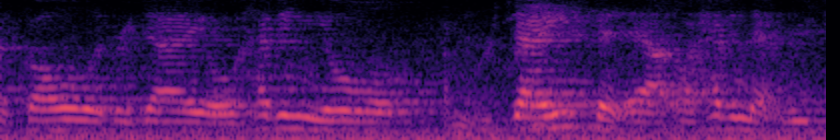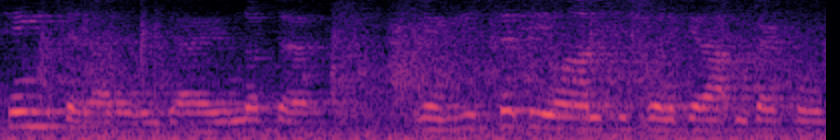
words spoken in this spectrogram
a goal every day or having your Having a routine. day set out or having that routine set out every day, not just you know you set the alarm because you want to get up and go for a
